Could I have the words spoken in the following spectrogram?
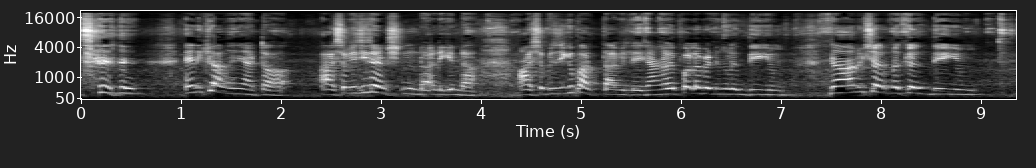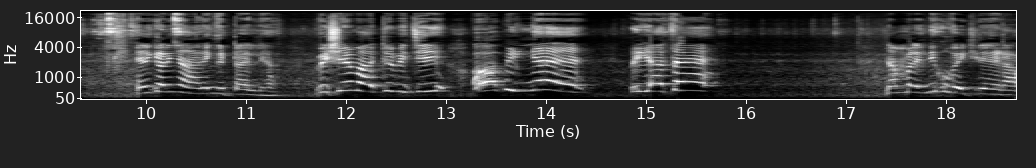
എനിക്കും അങ്ങനെയാട്ടോ. ആശുപത്രി ടെൻഷൻ ഉണ്ടാടിക്കണ്ട ആശപചിക്ക് ഭർത്താവില്ലേ? ഞങ്ങളിപ്പോഴുള്ള പെണ്ണുങ്ങൾ എന്ത് ചെയ്യും? ഞാനും ഷെറിനൊക്കെ എന്ത് ചെയ്യും? എനിക്കാണെങ്കിൽ ആരെയും കിട്ടാനില്ല. വിഷയം മാറ്റി വിജി ഓ പിന്നെ റിയാസേ നമ്മൾ ഇനി കുബൈക്കില്ലേടാ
